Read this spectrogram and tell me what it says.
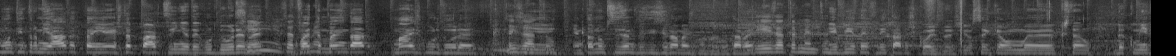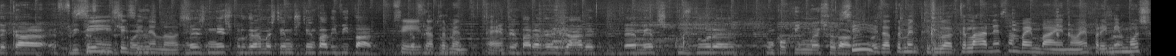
muito entremeada, que tem esta partezinha da gordura, Sim, não é? Que vai exatamente. também dar mais gordura. aqui. Exato. Então não precisamos adicionar mais gordura, está bem? Exatamente. Evitem fritar as coisas. Eu sei que é uma questão da comida cá, frita Sim, muitas sim, sim, coisas, nem nós. mas nestes programas temos tentado evitar Sim, exatamente, é. E tentar arranjar eh, métodos de cozedura um pouquinho mais saudáveis, Sim, é? exatamente. Que lá- Que lá nessa bem bem, não é? Para Exato. mim, mas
